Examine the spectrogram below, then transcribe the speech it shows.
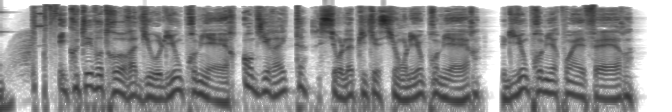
Écoutez votre radio Lyon Première en direct sur l'application Lyon Première, lyonpremière.fr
